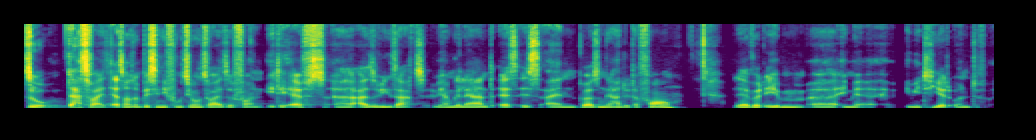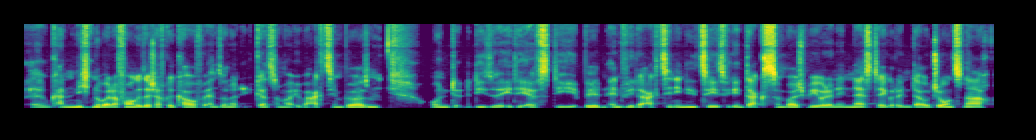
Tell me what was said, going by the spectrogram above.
So, das war jetzt erstmal so ein bisschen die Funktionsweise von ETFs. Äh, also wie gesagt, wir haben gelernt, es ist ein börsengehandelter Fonds. Der wird eben äh, imitiert und äh, kann nicht nur bei der Fondsgesellschaft gekauft werden, sondern ganz normal über Aktienbörsen. Und diese ETFs, die bilden entweder Aktienindizes wie den DAX zum Beispiel oder den Nasdaq oder den Dow Jones nach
